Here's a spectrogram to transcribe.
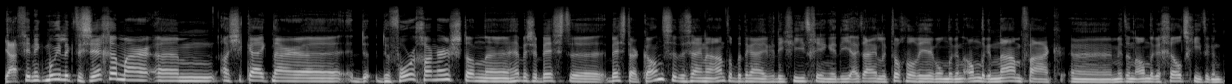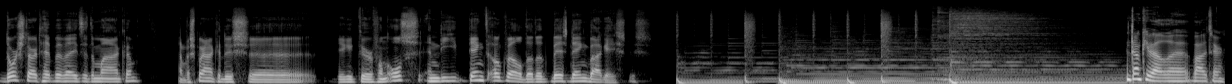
Ja, vind ik moeilijk te zeggen. Maar um, als je kijkt naar uh, de, de, voorgangers, dan uh, hebben ze best, uh, best daar kansen. Er zijn een aantal bedrijven die failliet gingen, die uiteindelijk toch wel weer onder een andere naam vaak met een andere geldschieter een doorstart hebben weten te maken. Nou, we spraken dus directeur van Os en die denkt ook wel dat het best denkbaar is. Dus Dankjewel, uh, Wouter.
